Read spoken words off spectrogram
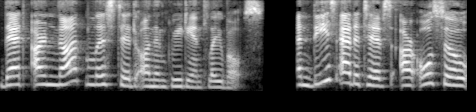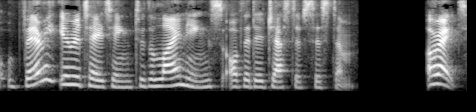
that are not listed on ingredient labels. And these additives are also very irritating to the linings of the digestive system. All right,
